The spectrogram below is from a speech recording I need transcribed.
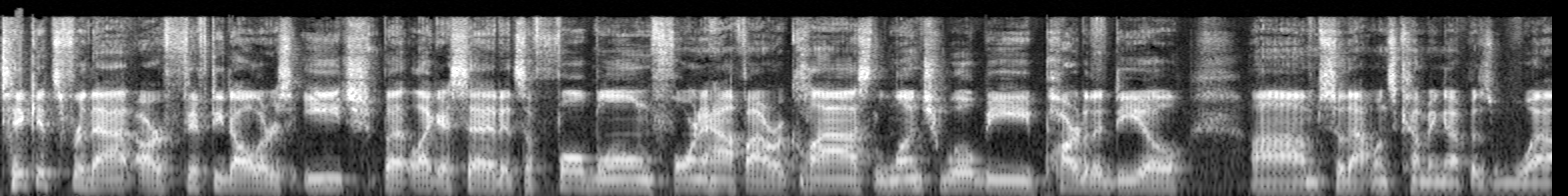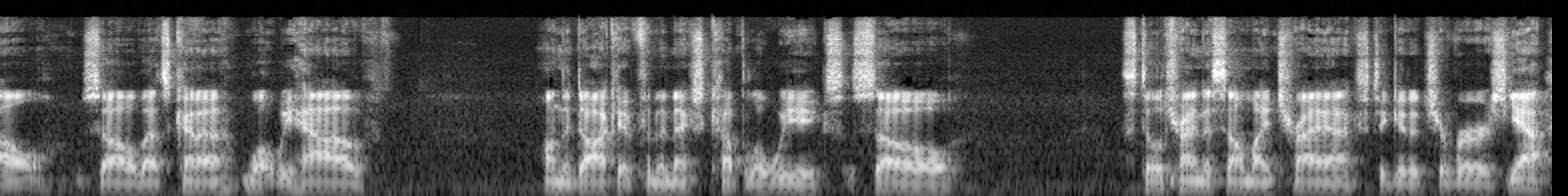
Tickets for that are $50 each, but like I said, it's a full blown four and a half hour class. Lunch will be part of the deal. Um, so that one's coming up as well. So that's kind of what we have on the docket for the next couple of weeks. So still trying to sell my triax to get a traverse. Yeah,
